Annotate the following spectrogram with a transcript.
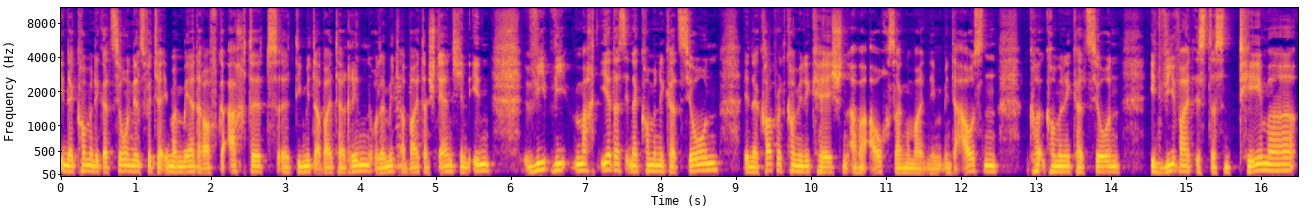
in der Kommunikation jetzt wird ja immer mehr darauf geachtet, äh, die Mitarbeiterin oder Mitarbeiter Sternchen in. Wie, wie macht ihr das in der Kommunikation, in der Corporate Communication, aber auch, sagen wir mal, in, in der Außenkommunikation? In inwieweit ist das ein Thema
